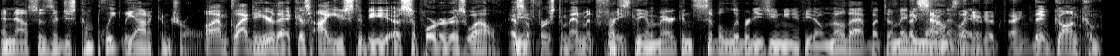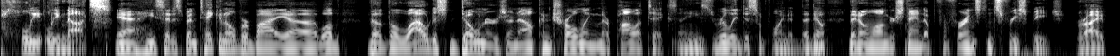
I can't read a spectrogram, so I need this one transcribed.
and now says they're just completely out of control. Well, I'm glad to hear that because I used to be a supporter as well as Yeah. a First Amendment freak. That's the American Civil Liberties Union. If you don't know that, but uh, maybe That more on sounds that like later. a good thing. They've gone completely nuts. Yeah, he said it's been taken over by uh, well, the the loudest donors are now controlling their politics, and he's really disappointed. They don't they no longer stand up for, for instance, free speech. Right.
